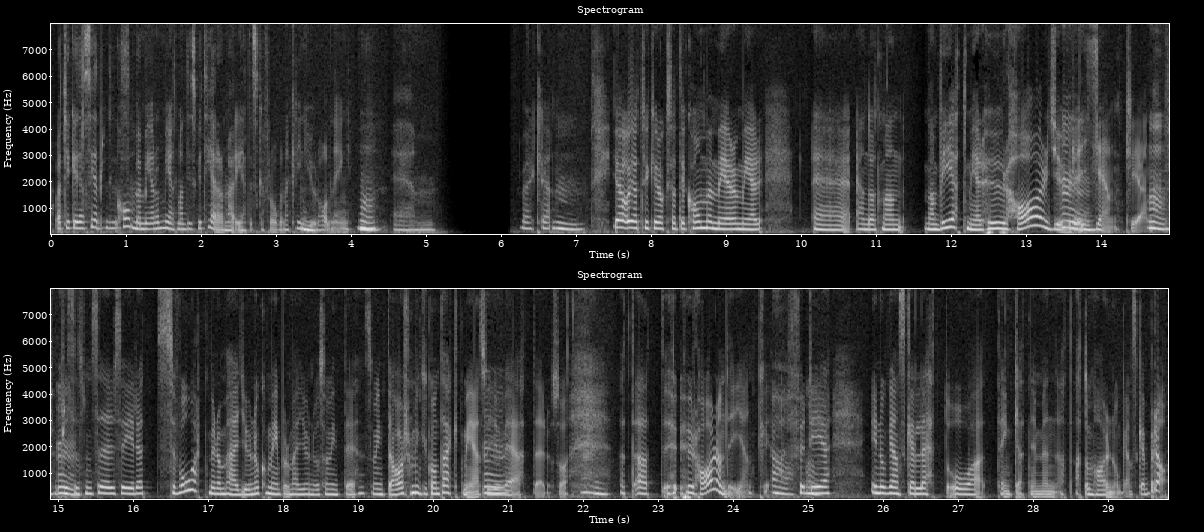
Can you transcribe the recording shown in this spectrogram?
och jag tycker att jag ser att det kommer mer och mer att man diskuterar de här etiska frågorna kring djurhållning. Mm. Ehm, Verkligen. mm. Ja, och jag tycker också att det kommer mer och mer eh, ändå att man, man vet mer hur har djur Mm. egentligen. Mm. För precis som du säger så är det rätt svårt med de här djuren, att komma in på de här djuren som vi inte, som vi inte har så mycket kontakt med, alltså Mm. djur vi äter och så. Att, att, hu- hur har de det egentligen? Ja, För det är nog ganska lätt att tänka att, nej, men att, att de har det nog ganska bra.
